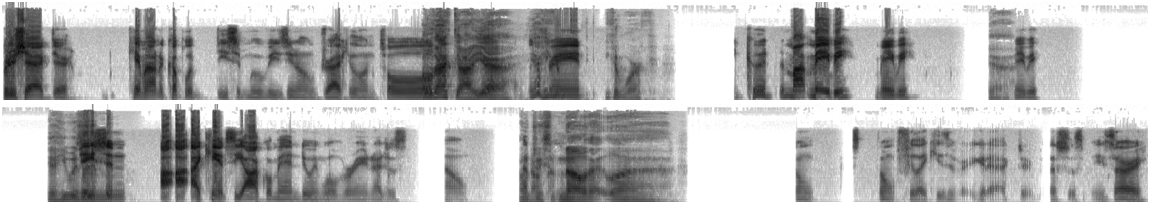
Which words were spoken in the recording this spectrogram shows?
British actor, came out in a couple of decent movies. You know, Dracula Untold. Oh, that guy. Yeah, The yeah, he could, he could work. He could, maybe, maybe, Yeah, maybe. yeah, he was. Jason, I, I I can't see Aquaman doing Wolverine. I just no, oh, I don't Jason, no, that. Uh, just don't feel like he's a very good actor. That's just me. Sorry,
